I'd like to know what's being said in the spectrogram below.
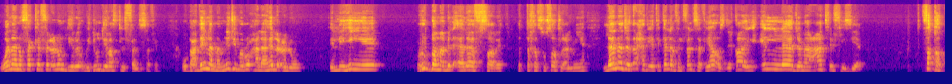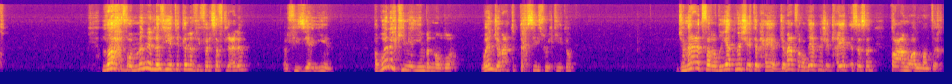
ولا نفكر في العلوم بدون دراسة الفلسفة. وبعدين لما بنيجي بنروح على هالعلوم اللي هي ربما بالآلاف صارت التخصصات العلمية لا نجد أحد يتكلم في الفلسفة يا أصدقائي إلا جماعات في الفيزياء. فقط. لاحظوا من الذي يتكلم في فلسفة العلم؟ الفيزيائيين. طب وين الكيميائيين بالموضوع؟ وين جماعة التخسيس والكيتو؟ جماعة فرضيات نشأة الحياة جماعة فرضيات نشأة الحياة أساسا طعنوا المنطق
